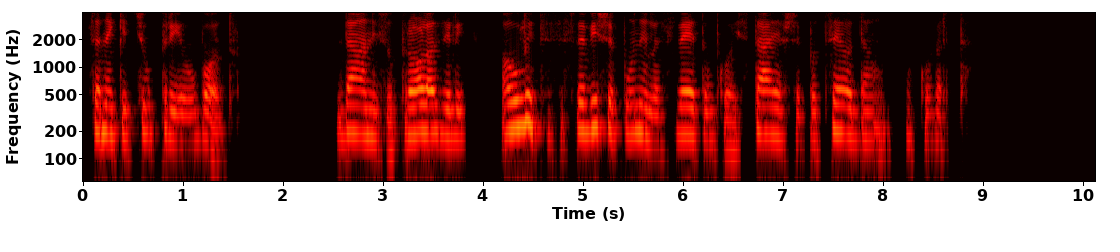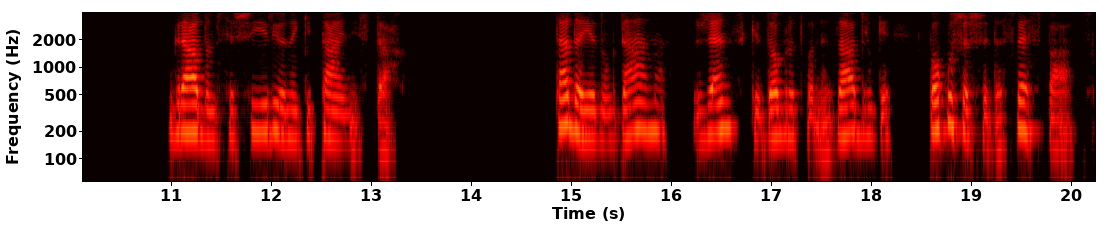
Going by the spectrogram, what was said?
sa neke ćuprije u vodu. Dani su prolazili, a ulice se sve više punile svetom koji stajaše po ceo dan oko vrta. Gradom se širio neki tajni strah. Tada jednog dana ženske dobrotvorne zadruge pokušaše da sve spasu.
